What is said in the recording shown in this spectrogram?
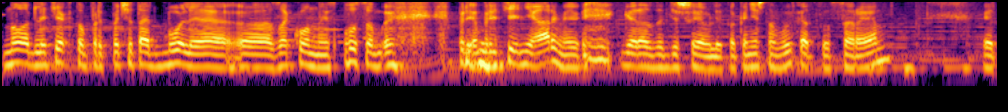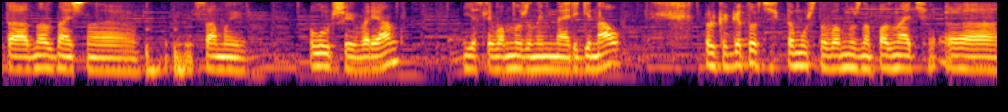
Но для тех, кто предпочитает более э, законные способы приобретения армии, гораздо дешевле, то, конечно, выход с РМ это однозначно самый лучший вариант, если вам нужен именно оригинал. Только готовьтесь к тому, что вам нужно познать э,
